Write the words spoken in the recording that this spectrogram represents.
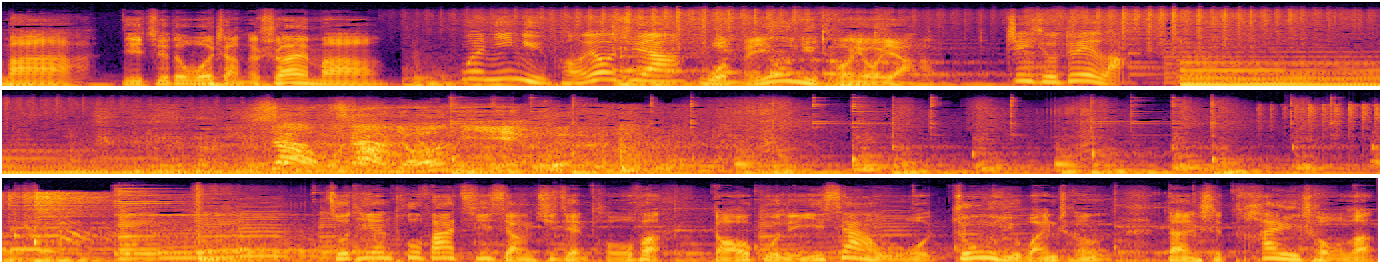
妈，你觉得我长得帅吗？问你女朋友去啊！我没有女朋友呀。这就对了。笑不笑由你。昨天突发奇想去剪头发，捣鼓了一下午，终于完成，但是太丑了。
